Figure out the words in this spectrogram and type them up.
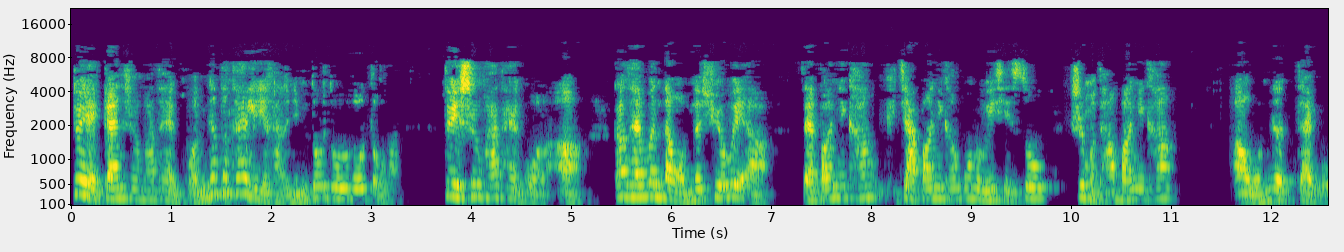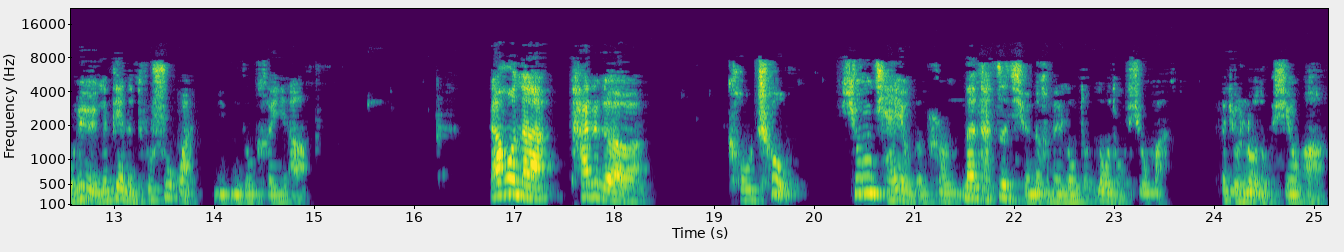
对，肝生发太过，你看他太厉害了，你们都都都懂了，对，生发太过了啊。刚才问到我们的穴位啊，在邦尼康加邦尼康公众微信搜知母堂邦尼康啊，我们这在我们有一个电子图书馆，你你都可以啊。然后呢，他这个口臭，胸前有个坑，那他自己选择可能漏斗漏斗胸嘛。那就是漏斗胸啊，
